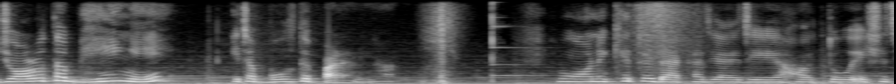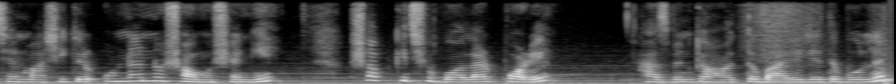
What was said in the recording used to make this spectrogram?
জড়তা ভেঙে এটা বলতে পারেন না। এবং অনেক ক্ষেত্রে দেখা যায় যে হয়তো এসেছেন মাসিকের অন্যান্য সমস্যা নিয়ে সব কিছু বলার পরে হাজব্যান্ডকে হয়তো বাইরে যেতে বললেন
